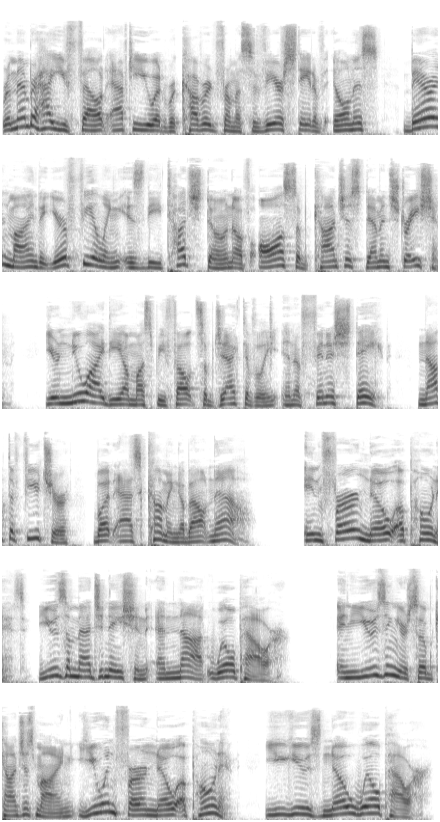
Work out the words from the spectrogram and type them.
Remember how you felt after you had recovered from a severe state of illness? Bear in mind that your feeling is the touchstone of all subconscious demonstration. Your new idea must be felt subjectively in a finished state, not the future, but as coming about now. Infer no opponent. Use imagination and not willpower. In using your subconscious mind, you infer no opponent. You use no willpower.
